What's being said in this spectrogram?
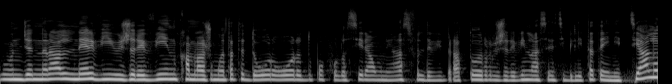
În general, nervii își revin cam la jumătate de oră, o oră după folosirea unui astfel de vibrator, își revin la sensibilitatea inițială.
